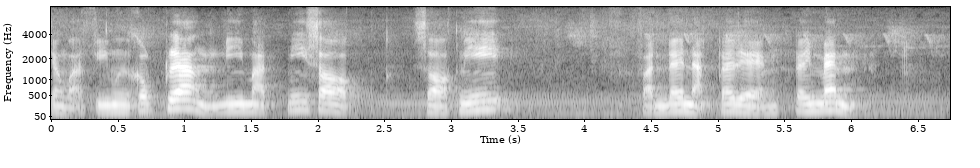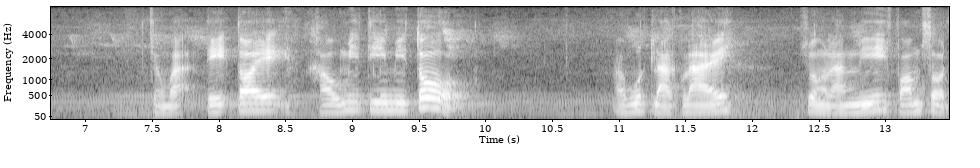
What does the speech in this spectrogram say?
จังหวะฝีมือครบเครื่อง มีหมัดมีศอกศอกนี้ ฟันได้หนักได้แรงได้แม่น จังหวะตะต่อยเขามีตีมีโต้ อาวุธหลากหลาย ช่วงหลังนี้ฟอร์มสด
